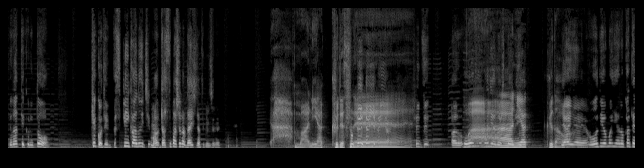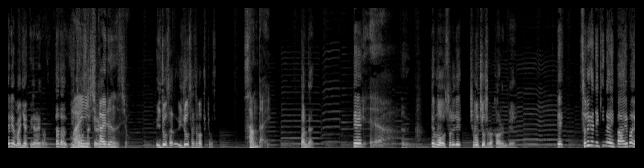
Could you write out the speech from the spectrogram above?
てなってくると、結構で、スピーカーの位置、まあ、出す場所が大事になってくるんですよね。いやーマニアックですね。全然、あの、オーディオマニアの人マニアックだわ。いやいやいや、オーディオマニアの方よりはマニアックじゃないかも。ただ、移毎日動させてる、変えるんですよ。移動さ、移動させまってきます。3台。なんだ。で、いやでも、それで気持ちよさが変わるんで。で、それができない場合は、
